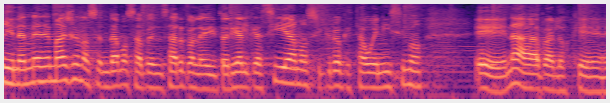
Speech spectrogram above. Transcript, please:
Y en el mes de mayo nos sentamos a pensar con la editorial que hacíamos y creo que está buenísimo. Eh, nada, para los que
